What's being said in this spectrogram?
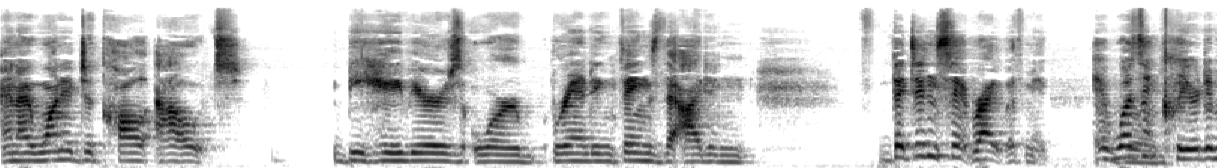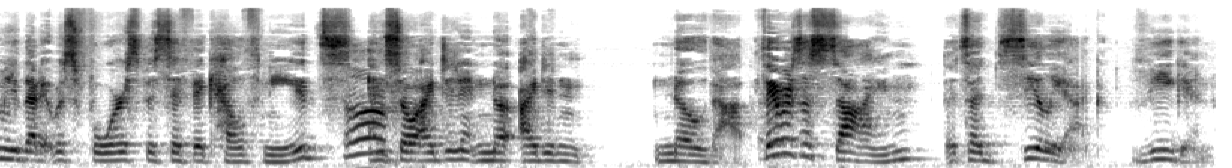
and I wanted to call out behaviors or branding things that I didn't that didn't sit right with me. It wasn't clear to me that it was for specific health needs, ah. and so I didn't know I didn't know that. If there was a sign that said celiac, vegan,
